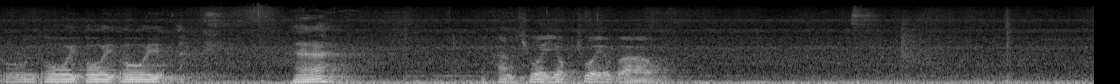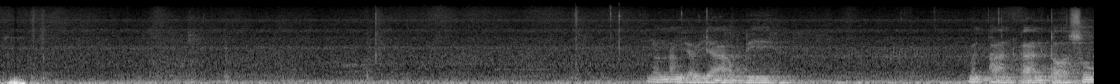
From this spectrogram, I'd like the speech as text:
โอ้ยโอ้ยโอ้ยโอ้ยฮะระฆังช่วยยกช่วยหรือเปล่าเรานั่งยาวๆดี มันผ่านการต่อสู้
